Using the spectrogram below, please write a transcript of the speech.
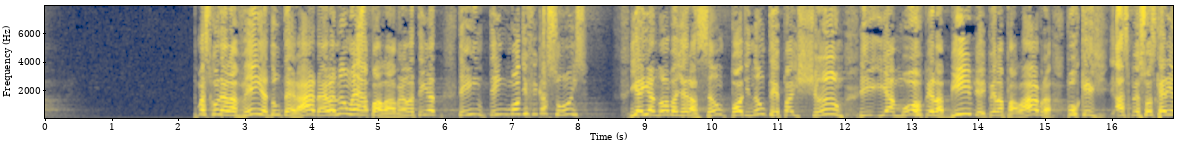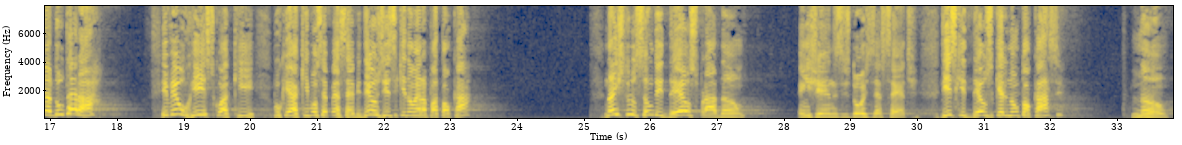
Mas quando ela vem adulterada, ela não é a palavra, ela tem, tem, tem modificações. E aí a nova geração pode não ter paixão e, e, amor pela Bíblia e pela palavra, porque as pessoas querem adulterar. E vê o risco aqui, porque aqui você percebe, Deus disse que não era para tocar. Na instrução de Deus para Adão, em Gênesis 2,17, diz que Deus que ele não tocasse? Não.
